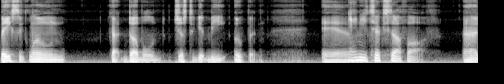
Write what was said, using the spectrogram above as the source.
basic loan got doubled just to get me open. And, And you took stuff off. I,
